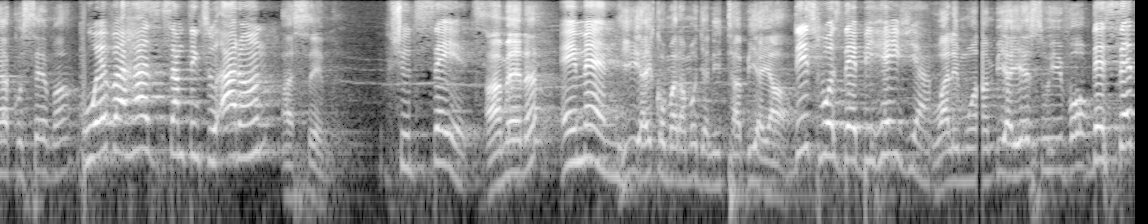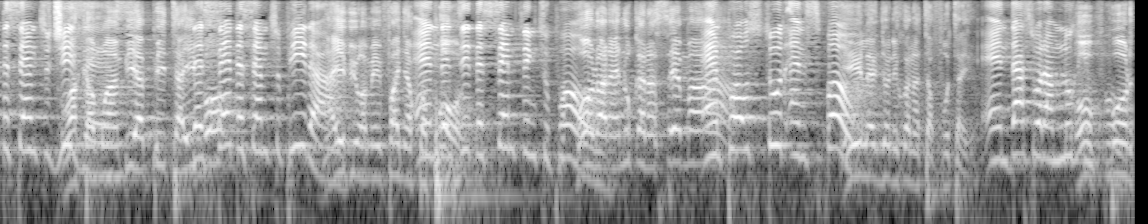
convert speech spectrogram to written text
ya kusema whoever has something to add on aseme should say it. amen eh? Amen. hii haiko mara moja ni tabia yao This was their behavior. walimwambia yesu hivyo They said the same to Jesus. wakamwambia They said the same to na Peter. kwa And they did the same thing to Paul. anainuka anasema And Paul stood and spoke. ile ndio nilikuwa natafuta hiyo And that's what I'm looking for.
